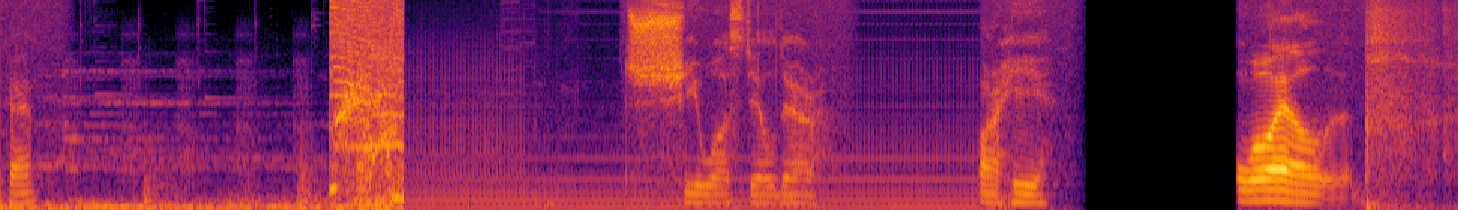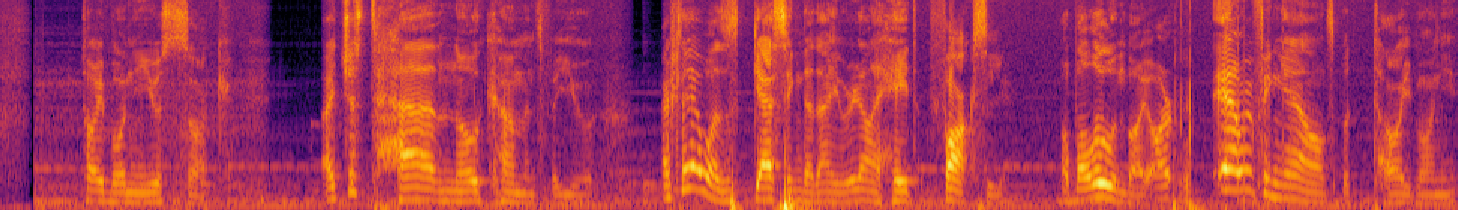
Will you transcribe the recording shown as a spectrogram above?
Okay. She was still there. Or he. Well, Toy Bonnie, you suck. I just have no comments for you. Actually, I was guessing that I really hate Foxy, a Balloon Boy, or everything else but Toy Bonnie.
